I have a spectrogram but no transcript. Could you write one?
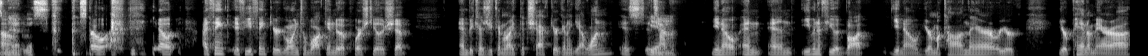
Um, so, you know, I think if you think you're going to walk into a Porsche dealership and because you can write the check, you're going to get one, it's, it's yeah. Not, you know, and and even if you had bought, you know, your Macan there or your your Panamera,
